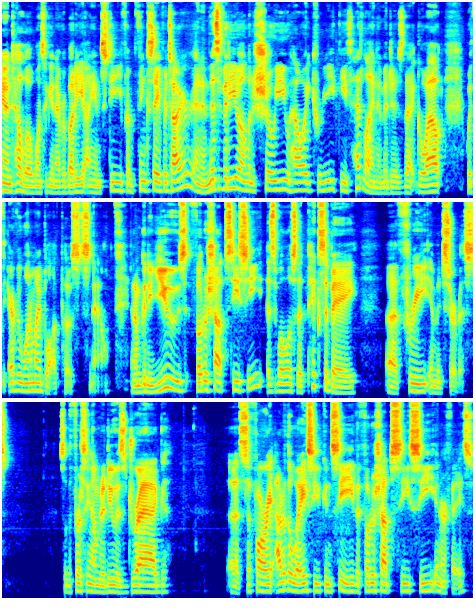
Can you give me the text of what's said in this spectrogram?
And hello once again everybody, I am Steve from Think Save Retire and in this video I'm going to show you how I create these headline images that go out with every one of my blog posts now. And I'm going to use Photoshop CC as well as the Pixabay uh, free image service. So the first thing I'm going to do is drag uh, Safari out of the way so you can see the Photoshop CC interface.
